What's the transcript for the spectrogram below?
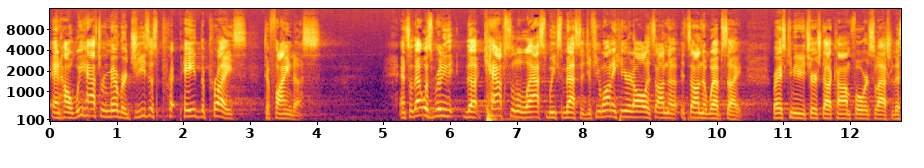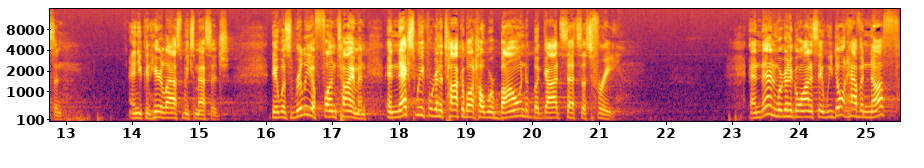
And how we have to remember Jesus paid the price to find us. And so that was really the capsule of last week's message. If you want to hear it all, it's on the, it's on the website, ricecommunitychurch.com forward slash listen. And you can hear last week's message. It was really a fun time. And, and next week, we're going to talk about how we're bound, but God sets us free. And then we're going to go on and say, we don't have enough,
